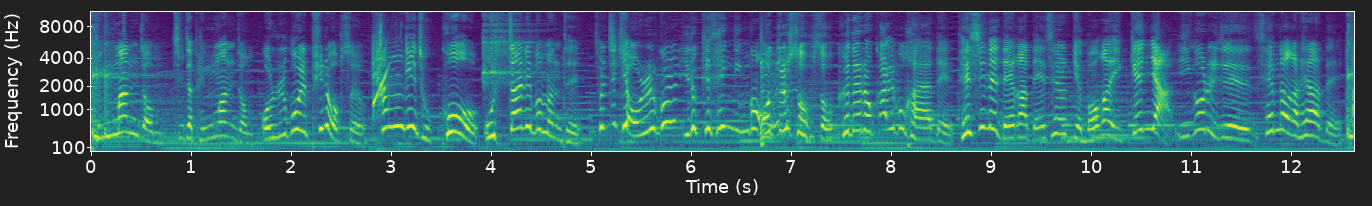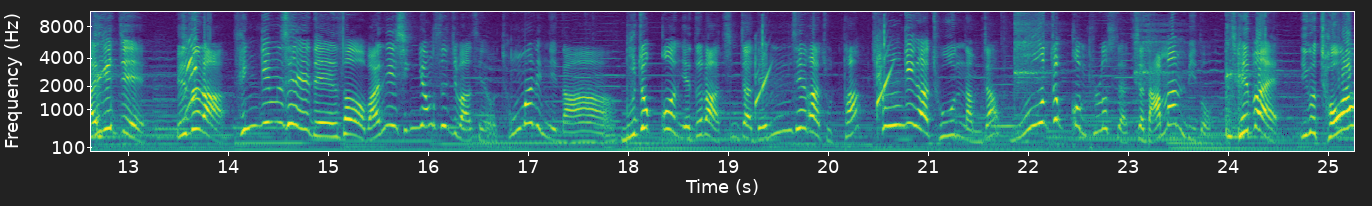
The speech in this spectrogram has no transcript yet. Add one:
100만 점. 진짜 100만 점. 얼굴 필요 없어요. 향기 좋고 옷 잘 입으면 돼. 솔직히 얼굴 이렇게 생긴 거 어쩔 수 없어. 그대로 깔고 가야 돼. 대신에 내가 내세울 게 뭐가 있겠냐? 이거를 이제 생각을 해야 돼. 알겠지? 얘들아 생김새에 대해서 많이 신경 쓰지 마세요. 정말입니다. 무조건 얘들아 진짜 냄새가 좋다? 향기가 좋은 남자? 무조건 플러스야. 진짜 나만 믿어. 제발 이거 저항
